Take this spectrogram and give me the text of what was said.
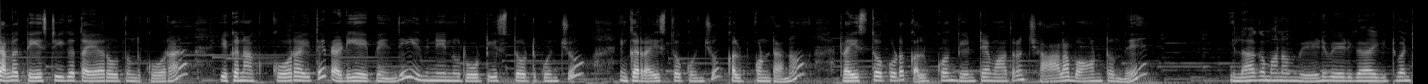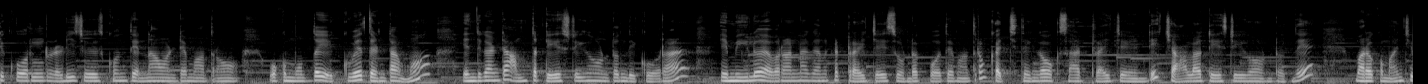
చాలా టేస్టీగా తయారవుతుంది కూర. ఇక నాకు కూర అయితే రెడీ అయిపోయింది. ఇది నేను రోటీస్ తోటి కొంచెం ఇంకా రైస్తో కొంచెం కలుపుకుంటాను. రైస్తో కూడా కలుపుకొని తింటే మాత్రం చాలా బాగుంటుంది. ఇలాగ మనం వేడివేడిగా ఇటువంటి కూరలు రెడీ చేసుకొని తిన్నామంటే మాత్రం ఒక ముద్ద ఎక్కువే తింటాము. ఎందుకంటే అంత టేస్టీగా ఉంటుంది కూర. ఈ మీలో ఎవరన్నా కనుక ట్రై చేసి ఉండకపోతే మాత్రం ఖచ్చితంగా ఒకసారి ట్రై చేయండి. చాలా టేస్టీగా ఉంటుంది. మరొక మంచి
